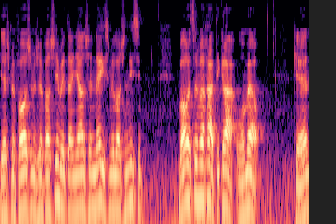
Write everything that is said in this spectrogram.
יש מפורשים שמפרשים את העניין של ניס מלושן ניסים. באור 21, תקרא, הוא אומר, כן,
